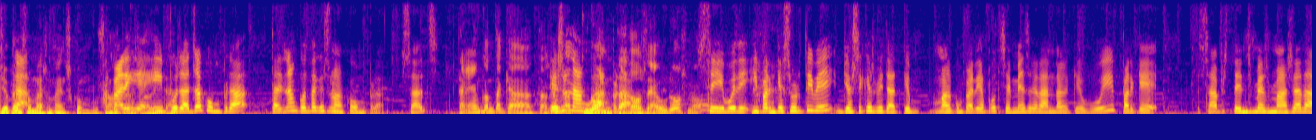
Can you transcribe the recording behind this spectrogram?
Jo penso Clar, més o menys com vosaltres, i, I posats a comprar, tenint en compte que és una compra, saps? Tenint en compte que t'has gastat una 42 compra. euros, no? Sí, vull dir, i perquè surti bé, jo sí que és veritat que me'l compraria potser més gran del que vull, perquè saps, tens més marge de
